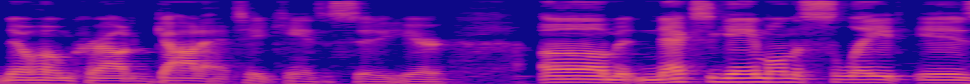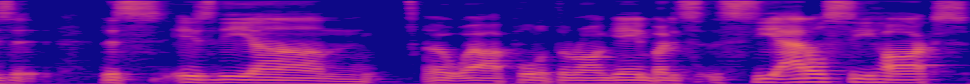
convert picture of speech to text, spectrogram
No home crowd, gotta take Kansas City here. Um, next game on the slate is this is the um, oh wow, I pulled up the wrong game, but it's Seattle Seahawks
